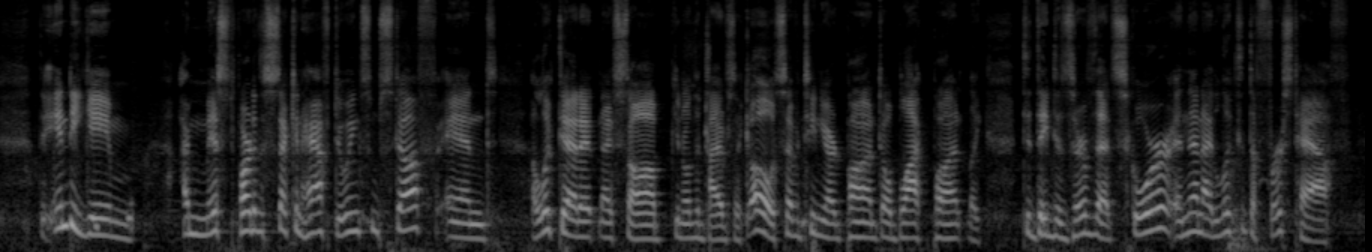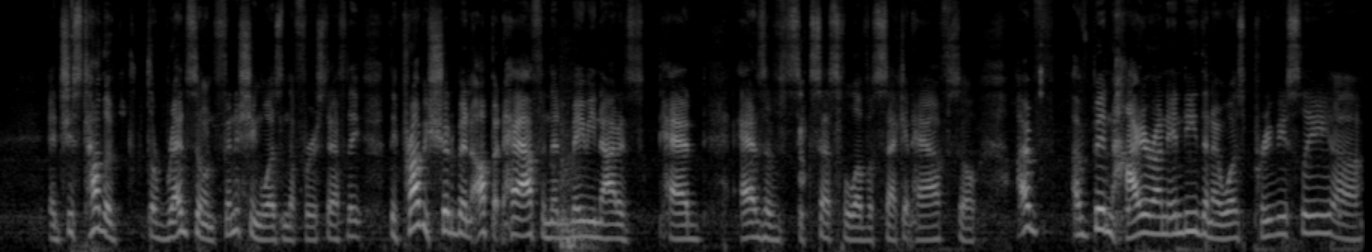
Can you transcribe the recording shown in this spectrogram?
the Indy game, I missed part of the second half doing some stuff, and I looked at it and I saw, you know, the drives like, oh, 17 yard punt, oh, block punt. Like, did they deserve that score? And then I looked at the first half and just how the the red zone finishing was in the first half. They they probably should have been up at half and then maybe not as had as of successful of a second half. So I've I've been higher on Indy than I was previously. Uh,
